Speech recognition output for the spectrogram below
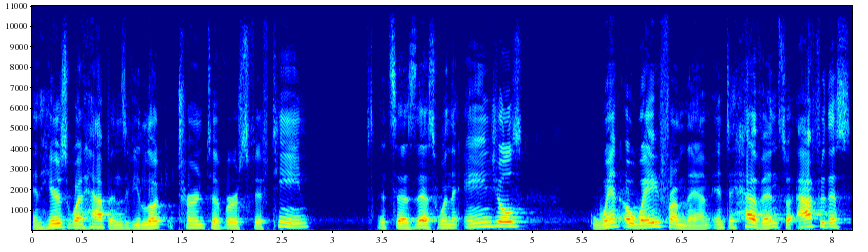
And here's what happens. If you look, turn to verse 15, it says this When the angels went away from them into heaven, so after this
